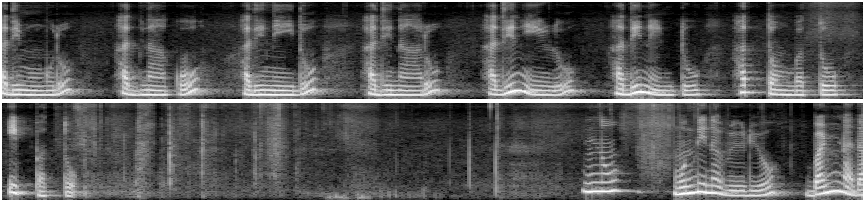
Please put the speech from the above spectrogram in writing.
ಹದಿಮೂರು, ಹದಿನಾಲ್ಕು, ಹದಿನೈದು, ಹದಿನಾರು, ಹದಿನೇಳು ಹದಿನೆಂಟು ಹತ್ತೊಂಬತ್ತು ಇಪ್ಪತ್ತು. ಇನ್ನು ಮುಂದಿನ ವಿಡಿಯೋ ಬಣ್ಣದ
